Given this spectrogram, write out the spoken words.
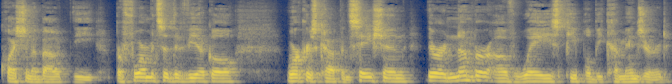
question about the performance of the vehicle, workers' compensation. There are a number of ways people become injured.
